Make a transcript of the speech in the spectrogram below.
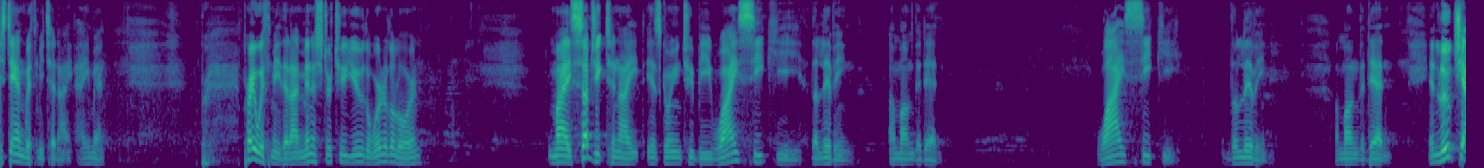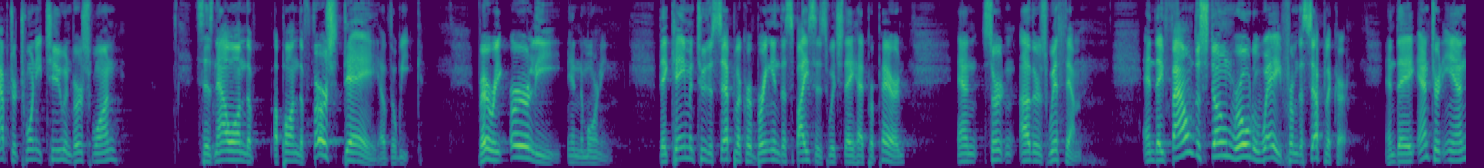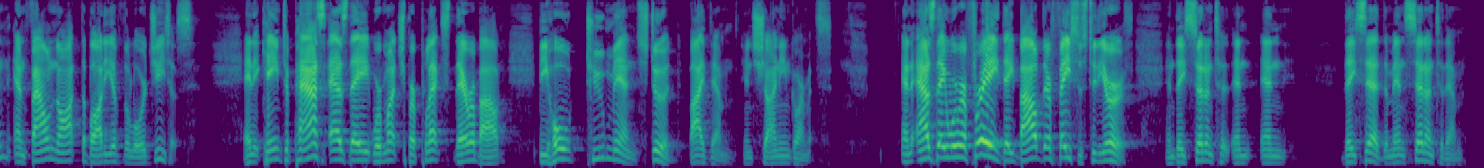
you stand with me tonight? Amen. Pray with me that I minister to you the word of the Lord. My subject tonight is going to be Why Seek Ye the Living Among the Dead? Why seek ye the living among the dead? In Luke chapter 22 and verse 1, it says, Now on the, upon the first day of the week, very early in the morning, they came into the sepulchre bringing the spices which they had prepared, and certain others with them. And they found the stone rolled away from the sepulchre. And they entered in and found not the body of the Lord Jesus. And it came to pass as they were much perplexed thereabout, behold, two men stood by them in shining garments. And as they were afraid, they bowed their faces to the earth. And they said unto and and they said, the men said unto them,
